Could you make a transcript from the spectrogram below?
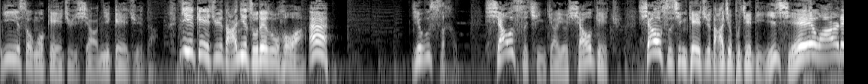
你说我格局小，你格局大，你格局大，你做得如何啊？哎，有时候小事情就要有小格局，小事情格局大就不接地气，娃儿的，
